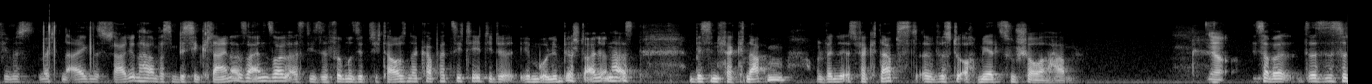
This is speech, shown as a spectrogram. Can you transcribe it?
wir möchten ein eigenes Stadion haben, was ein bisschen kleiner sein soll als diese 75.000er Kapazität, die du im Olympiastadion hast, ein bisschen verknappen. Und wenn du es verknappst, äh, wirst du auch mehr Zuschauer haben. Ja. Ist aber, das ist so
